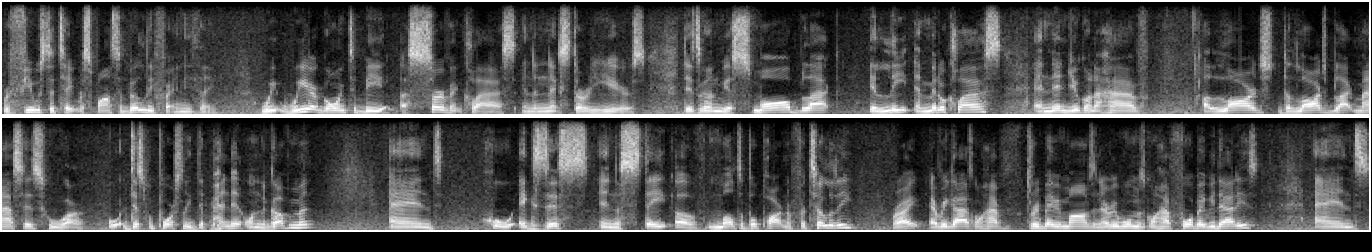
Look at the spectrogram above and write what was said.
refuse to take responsibility for anything. We, we are going to be a servant class in the next 30 years. There's going to be a small black elite and middle class, and then you're going to have a large, the large black masses who are disproportionately dependent on the government and who exists in a state of multiple partner fertility, right? Every guy's gonna have three baby moms, and every woman's gonna have four baby daddies, and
